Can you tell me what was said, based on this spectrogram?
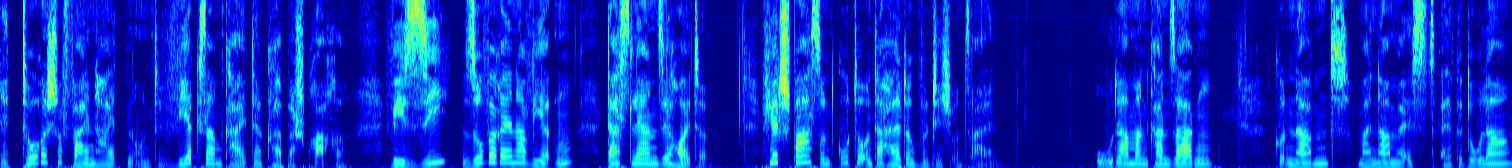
Rhetorische Feinheiten und Wirksamkeit der Körpersprache. Wie Sie souveräner wirken, das lernen Sie heute. Viel Spaß und gute Unterhaltung wünsche ich uns allen. Oder man kann sagen, Guten Abend, mein Name ist Elke Dohler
